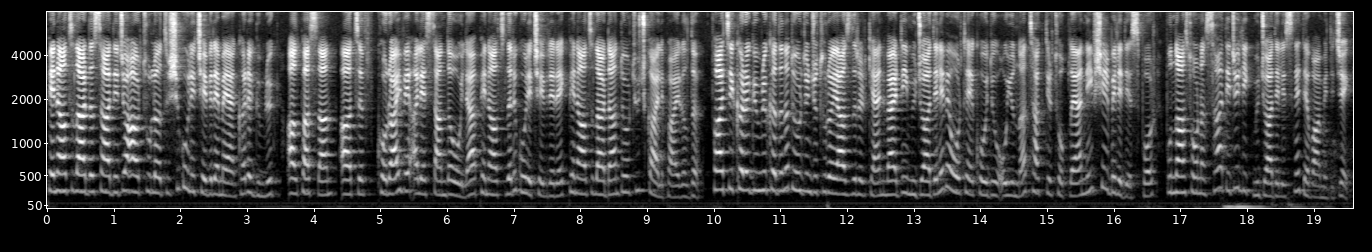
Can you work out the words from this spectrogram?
Penaltılarda sadece Artur'la atışı gole çeviremeyen Karagümrük, Alpaslan, Atıf, Koray ve Alessandro ile penaltıları gole çevirerek penaltılardan 4-3 galip ayrıldı. Fatih Karagümrük adını 4. tura yazdırırken verdiği mücadele ve ortaya koyduğu oyunla takdir toplayan Nevşehir Belediyespor bundan sonra sadece lig mücadelesine devam edecek.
